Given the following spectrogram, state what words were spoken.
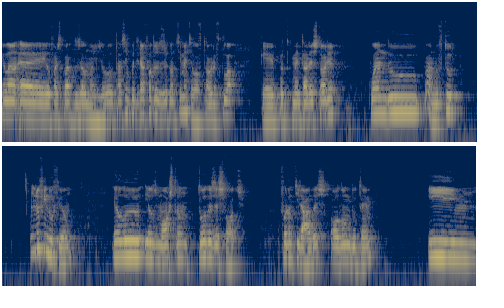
ele, é, ele faz parte dos alemães. Ele está sempre a tirar fotos dos acontecimentos. Ele é o fotógrafo de lá, que é para documentar a história quando. Pá, no futuro. E no fim do filme, ele, eles mostram todas as fotos que foram tiradas ao longo do tempo e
